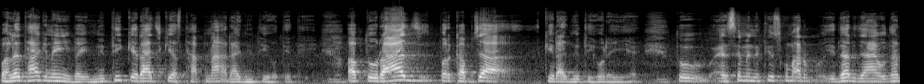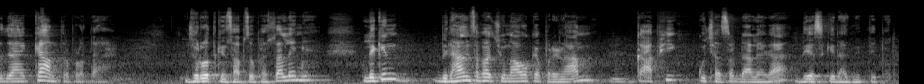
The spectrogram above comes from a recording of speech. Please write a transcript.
पहले था कि नहीं भाई नीति के राज की स्थापना राजनीति होती थी। अब तो राज पर कब्जा की राजनीति हो रही है। तो ऐसे में नीतीश कुमार इधर जाए उधर जाए क्या अंतर पड़ता है? ज़रूरत के हिसाब से फैसला लेंगे। लेकिन विधानसभा चुनाव का परिणाम काफ़ी कुछ असर डालेगा देश की राजनीति पर।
